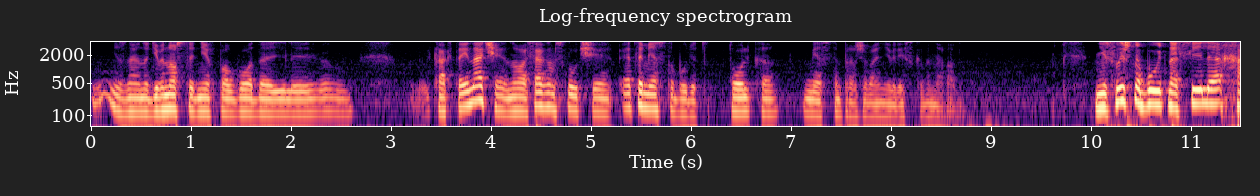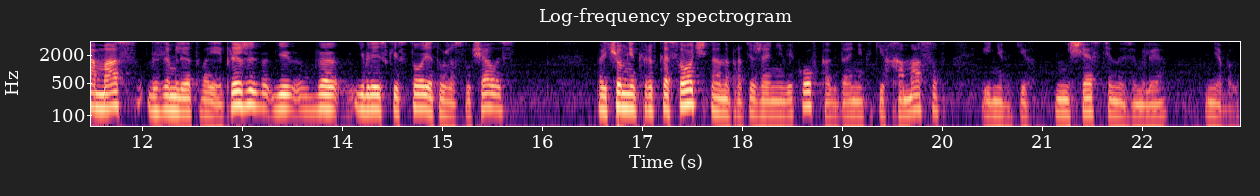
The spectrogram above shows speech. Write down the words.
Не знаю, на 90 дней в полгода или э, как-то иначе, но во всяком случае это место будет только местом проживания еврейского народа. Не слышно будет насилия Хамас в земле твоей. Прежде в еврейской истории это уже случалось. Причем не краткосрочно, а на протяжении веков, когда никаких Хамасов и никаких несчастий на земле не было.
